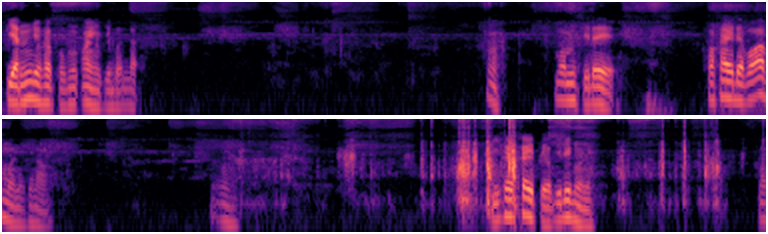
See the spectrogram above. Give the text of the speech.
เปลี่ยนอยู่ครับผมอ้อยสิเบิดละว่ามันสิได้พอใครได้บ่ว่ามือนี่พี่น้อง สีค่อยๆเติบอยู่ดิมือนี่เอา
